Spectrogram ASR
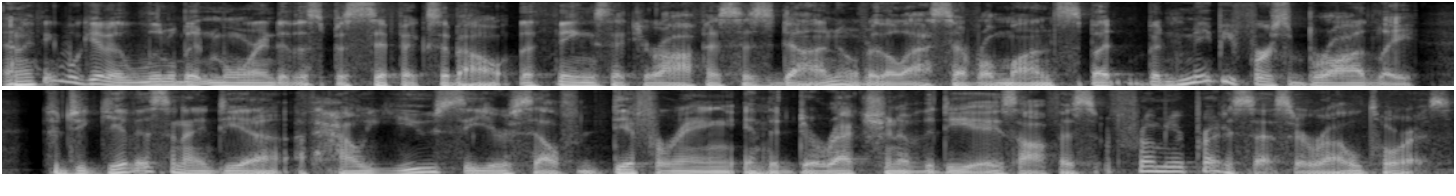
And I think we'll get a little bit more into the specifics about the things that your office has done over the last several months. But but maybe first broadly, could you give us an idea of how you see yourself differing in the direction of the DA's office from your predecessor, Raul Torrez?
